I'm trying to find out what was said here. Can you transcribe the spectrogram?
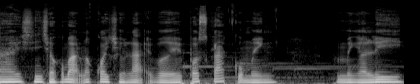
Hi, xin chào các bạn đã quay trở lại với postcard của mình. Mình là Ly.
